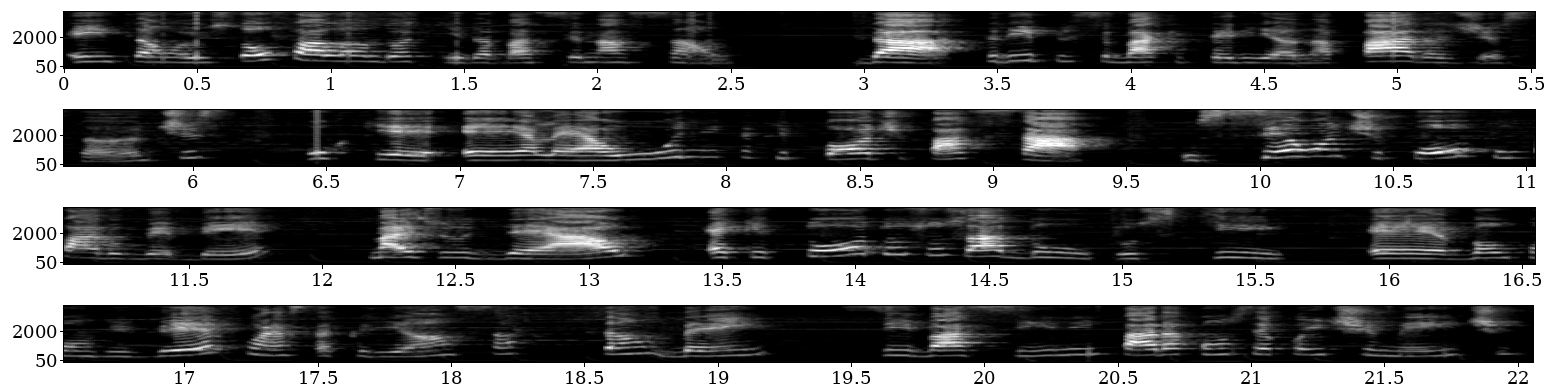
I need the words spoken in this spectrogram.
Então, eu estou falando aqui da vacinação da tríplice bacteriana para gestantes, porque ela é a única que pode passar o seu anticorpo para o bebê, mas o ideal é que todos os adultos que é, vão conviver com essa criança também se vacinem para, consequentemente,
